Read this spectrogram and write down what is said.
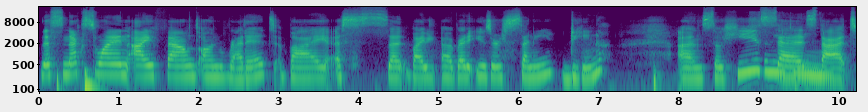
This next one I found on Reddit by a by a Reddit user Sunny Dean. And so he says that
